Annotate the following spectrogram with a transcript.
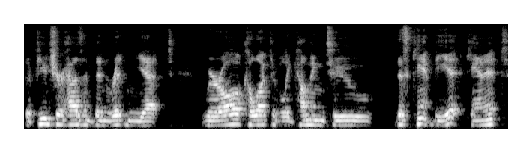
the future hasn't been written yet. We're all collectively coming to this can't be it, can it?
